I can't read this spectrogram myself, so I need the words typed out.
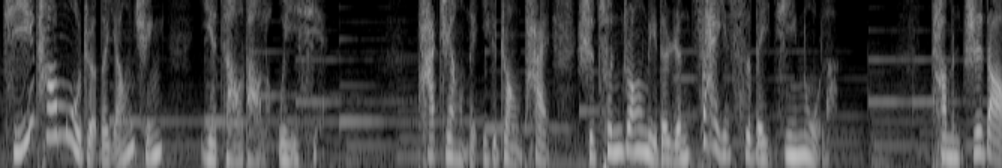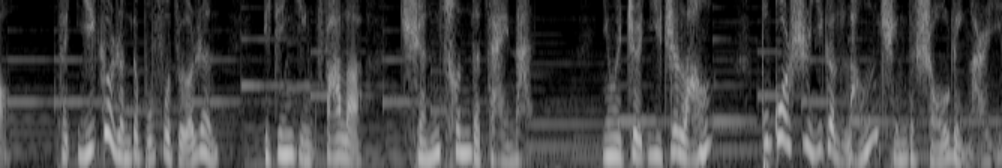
其他牧者的羊群也遭到了威胁。他这样的一个状态，使村庄里的人再一次被激怒了。他们知道，他一个人的不负责任，已经引发了全村的灾难，因为这一只狼，不过是一个狼群的首领而已。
